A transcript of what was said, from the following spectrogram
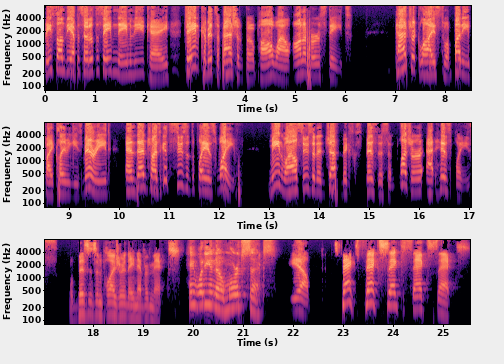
based on the episode of the same name in the UK, Jade commits a fashion faux pas while on a first date. Patrick lies to a buddy by claiming he's married, and then tries to get Susan to play his wife. Meanwhile, Susan and Jeff mix business and pleasure at his place. well, business and pleasure, they never mix. Hey, what do you know? More sex. Yeah, Sex, sex, sex, sex, sex.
